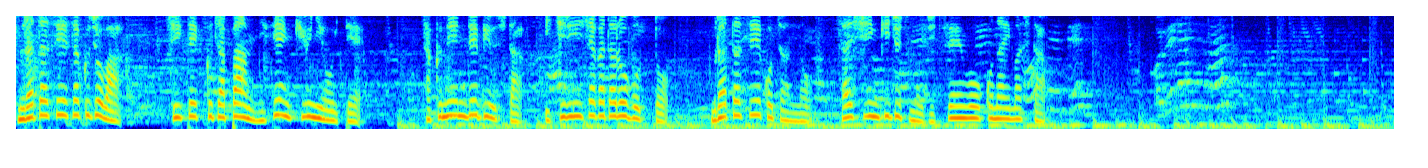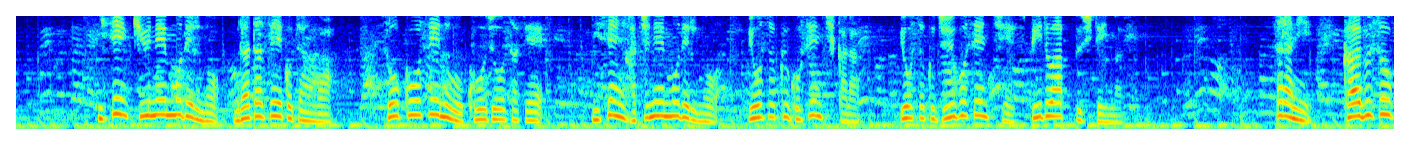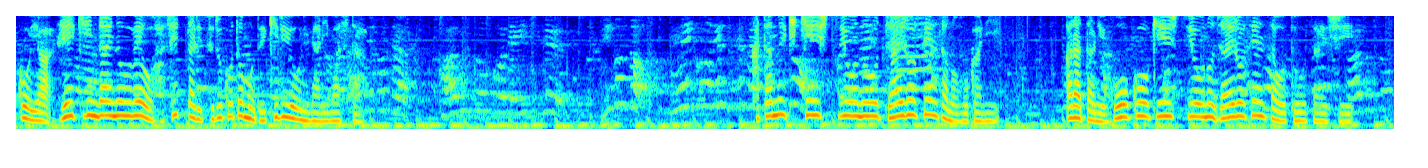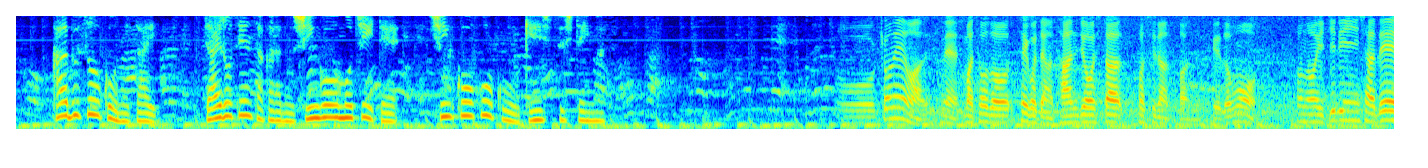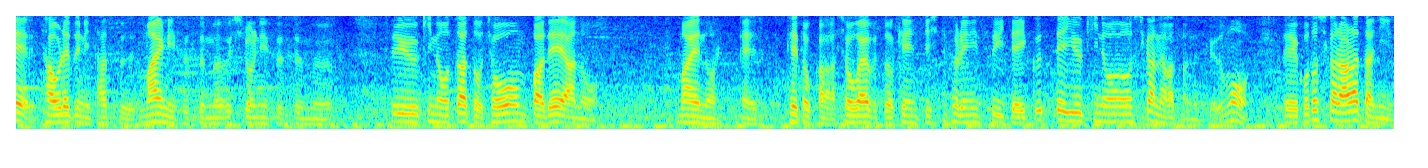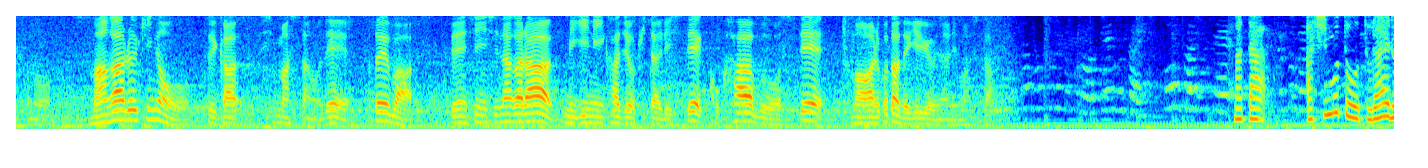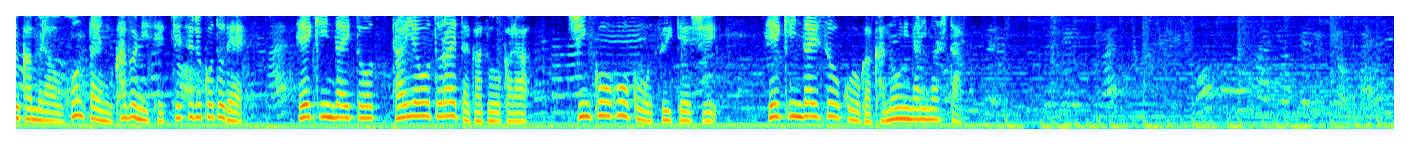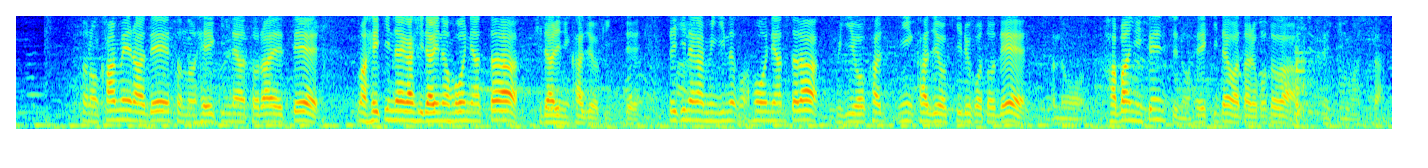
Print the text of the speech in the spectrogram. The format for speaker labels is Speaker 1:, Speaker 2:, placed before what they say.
Speaker 1: 村田製作所は CTEC Japan 2009において昨年デビューした一輪車型ロボット村田聖子ちゃんの最新技術の実演を行いました。2009年モデルの村田聖子ちゃんは走行性能を向上させ、2008年モデルの秒速5センチから秒速15センチへスピードアップしています。さらに、カーブ走行や平均台の上を走ったりすることもできるようになりました。傾き検出用のジャイロセンサの他に、新たに方向検出用のジャイロセンサを搭載し、カーブ走行の際、ジャイロセンサからの信号を用いて進行方向を検出しています。
Speaker 2: 去年はですね、まあ、ちょうど聖子ちゃんが誕生した年だったんですけれどもその一輪車で倒れずに立つ前に進む後ろに進むっていう機能とあと超音波であの前の、え手とか障害物を検知してそれについていくっていう機能しかなかったんですけども、え今年から新たにその曲がる機能を追加しましたので例えば前進しながら右に舵を切ったりしてこうカーブをして回ることができるようになりました。
Speaker 1: また足元を捉えるカメラを本体の下部に設置することで平均台とタイヤを捉えた画像から進行方向を推定し平均台走行が可能になりました。
Speaker 2: そのカメラでその平均台を捉えてまあ、平均台が左の方にあったら左に舵を切って平均台が右の方にあったら右をかに舵を切ることであの幅2センチの平均台を渡ることができました。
